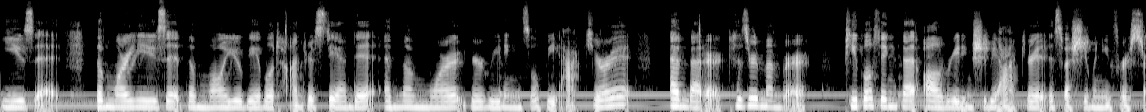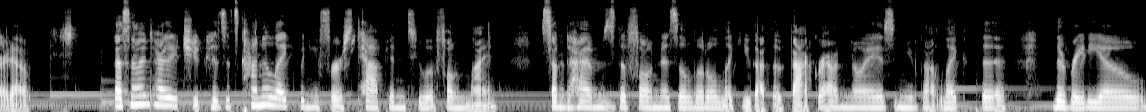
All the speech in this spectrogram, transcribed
use it. The more you use it, the more you'll be able to understand it, and the more your readings will be accurate and better. Because remember, people think that all readings should be accurate, especially when you first start out. That's not entirely true because it's kind of like when you first tap into a phone line. Sometimes the phone is a little like you got the background noise and you've got like the the radio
